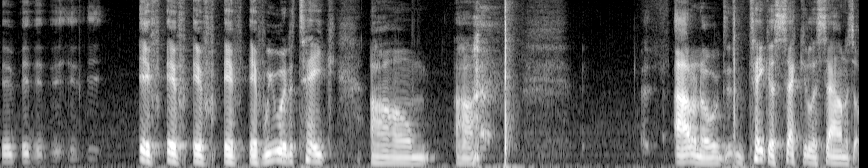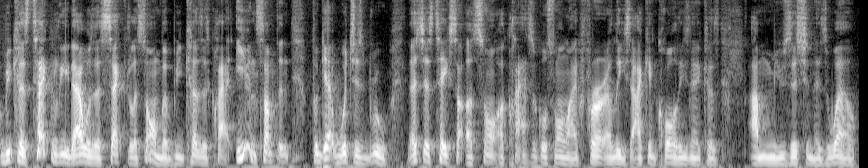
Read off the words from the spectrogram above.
if if if if if we were to take um uh I don't know, take a secular sound because technically that was a secular song, but because it's class, even something forget Witches Brew. Let's just take a song, a classical song like Fur Elise. I can call these names because I'm a musician as well.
